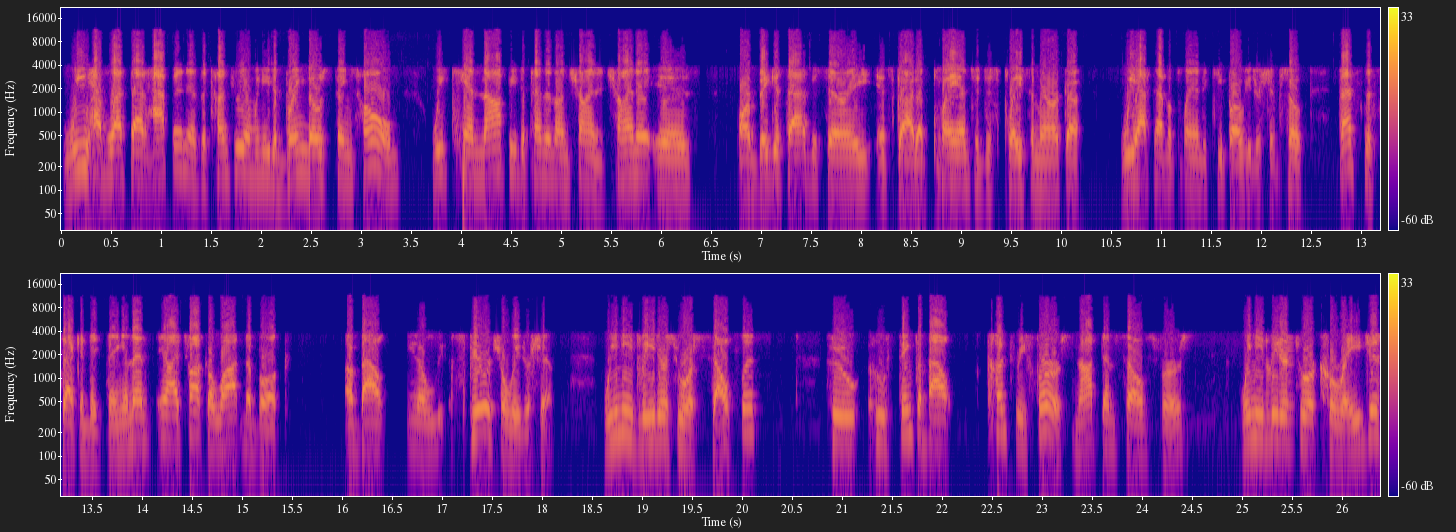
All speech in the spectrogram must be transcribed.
We have let that happen as a country, and we need to bring those things home. We cannot be dependent on China. China is our biggest adversary. It's got a plan to displace America. We have to have a plan to keep our leadership. So that's the second big thing. And then you know, I talk a lot in the book about you know spiritual leadership. We need leaders who are selfless, who who think about country first, not themselves first. We need leaders who are courageous,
